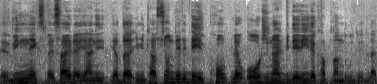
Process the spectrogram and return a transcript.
e, Winnex vesaire yani ya da imitasyon deri değil. Komple orijinal bir deriyle kaplandı bu deriler.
